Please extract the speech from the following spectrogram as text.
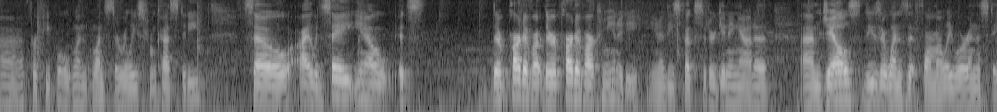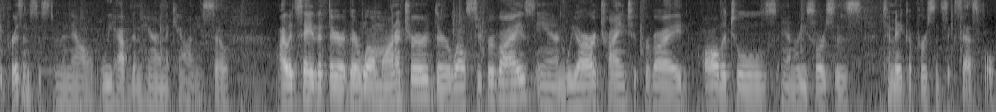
uh, for people when once they're released from custody. So I would say, you know, it's they're part of our they're part of our community. You know, these folks that are getting out of um, jails, these are ones that formerly were in the state prison system, and now we have them here in the county. So I would say that they're they're well monitored, they're well supervised, and we are trying to provide all the tools and resources to make a person successful.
